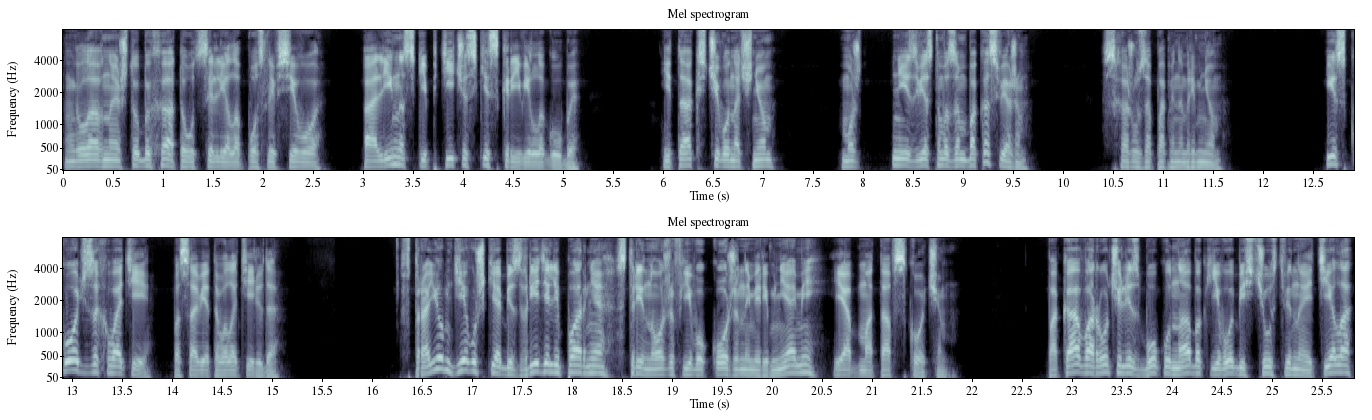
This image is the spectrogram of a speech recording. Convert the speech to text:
Главное, чтобы хата уцелела после всего. Алина скептически скривила губы. Итак, с чего начнем? Может, неизвестного зомбака свяжем? Схожу за папиным ремнем. «И скотч захвати», — посоветовала Тильда. Втроем девушки обезвредили парня, стреножив его кожаными ремнями и обмотав скотчем. Пока ворочали сбоку на бок его бесчувственное тело,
